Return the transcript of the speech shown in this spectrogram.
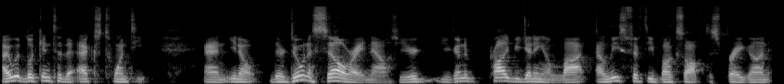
I would look into the X20. And you know they're doing a sale right now, so you're you're going to probably be getting a lot, at least fifty bucks off the spray gun.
